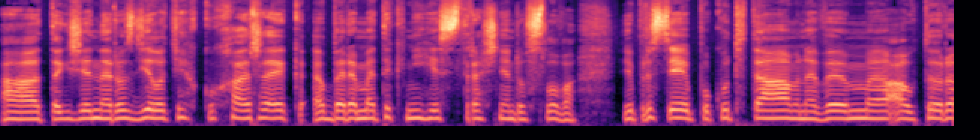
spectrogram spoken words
A, takže na rozdíl těch kuchařek bereme ty knihy strašně doslova. Že prostě pokud tam, nevím, autor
